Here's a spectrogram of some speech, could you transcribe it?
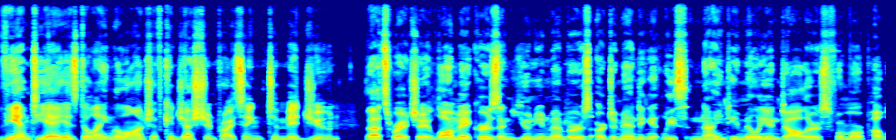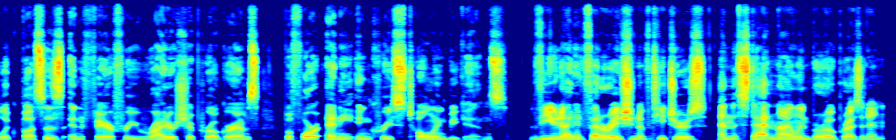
The MTA is delaying the launch of congestion pricing to mid June. That's right, Jay. Lawmakers and union members are demanding at least $90 million for more public buses and fare free ridership programs before any increased tolling begins. The United Federation of Teachers and the Staten Island Borough President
